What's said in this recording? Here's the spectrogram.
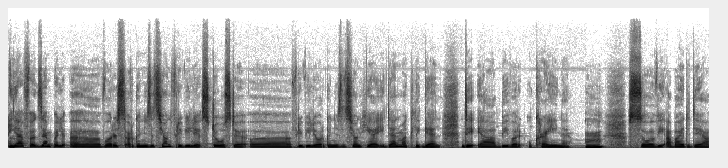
Ja for eksempel uh, vores organisation, frivillig, største uh, frivillige organisation her i Danmark, Legal, det er Bivar Ukraine. Mm. Så vi arbejder der,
